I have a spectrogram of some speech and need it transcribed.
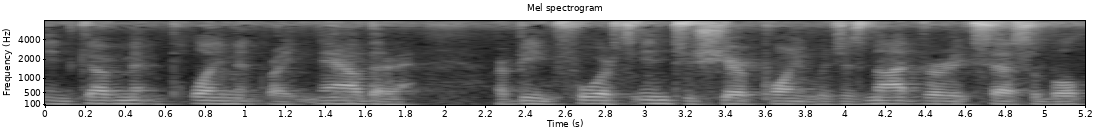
in government employment right now that are, are being forced into SharePoint, which is not very accessible.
